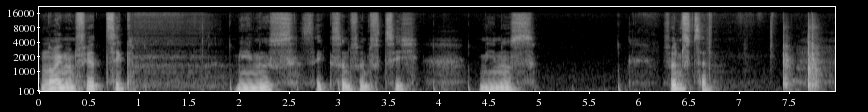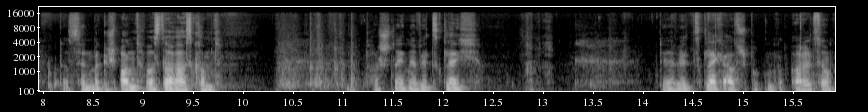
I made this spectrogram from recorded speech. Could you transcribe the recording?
49, minus 56, minus 15. Da sind wir gespannt, was da rauskommt. Der Taschenrechner wird es gleich, gleich ausspucken. Also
